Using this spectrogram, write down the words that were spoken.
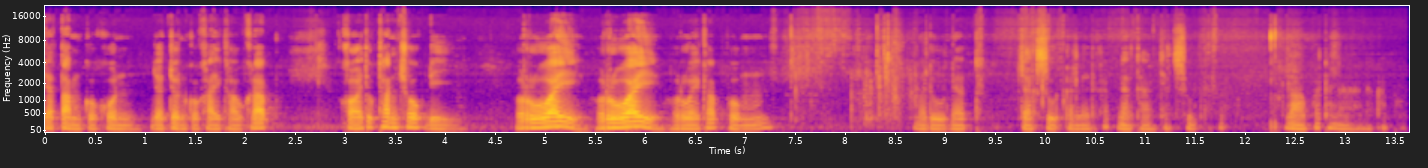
อย่าต่ำกว่าคน อย่าจนกว่าใครเขาครับ ขอให้ทุกท่านโชคดี รวย รวย รวยครับผม มาดูแนวแจกสูตรกันเลยนะครับ แนวทางแจกสูตรนะครับลาวพัฒนานะครับผม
